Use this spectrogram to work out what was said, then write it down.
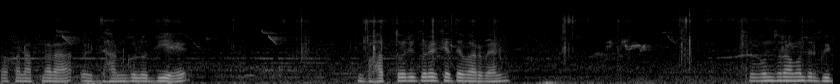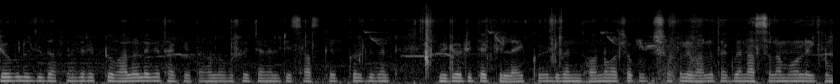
তখন আপনারা ওই ধানগুলো দিয়ে ভাত তৈরি করে খেতে পারবেন। তো বন্ধুরা, আমাদের ভিডিওগুলো যদি আপনাদের একটু ভালো লেগে থাকে, তাহলে অবশ্যই চ্যানেলটি সাবস্ক্রাইব করে দিবেন। ভিডিওটিতে একটি লাইক করে দিবেন। ধন্যবাদ সকলকে, সকলে ভালো থাকবেন। আসসালামু আলাইকুম।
